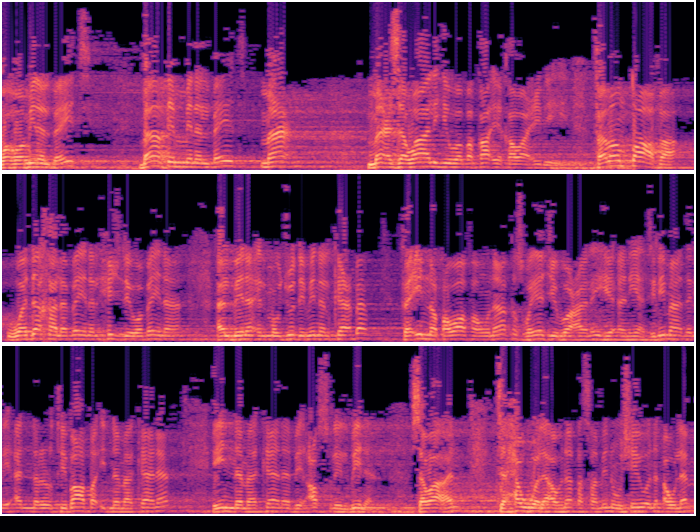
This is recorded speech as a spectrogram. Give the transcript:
وهو من البيت باق من البيت مع مع زواله وبقاء قواعده. فمن طاف ودخل بين الحجر وبين البناء الموجود من الكعبة فإن طوافه ناقص ويجب عليه أن يأتي. لماذا؟ لأن الارتباط إنما كان إنما كان بأصل البناء سواء تحول أو نقص منه شيء أو لم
